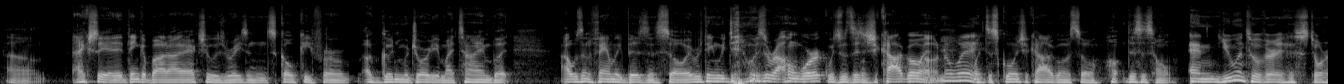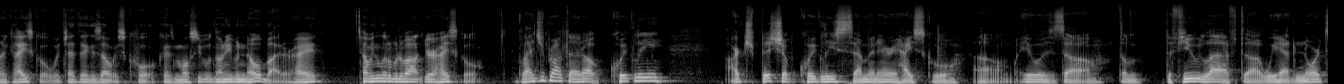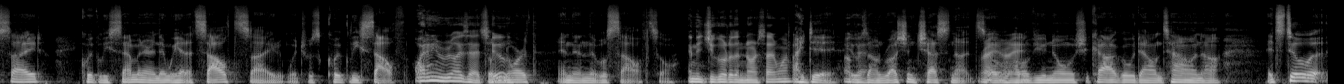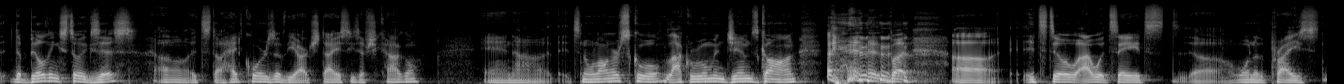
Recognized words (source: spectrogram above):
Um, actually, I think about it, I actually was raised in Skokie for a good majority of my time, but I was in a family business, so everything we did was around work, which was in Chicago. And oh, no way. Went to school in Chicago, And so this is home. And you went to a very historic high school, which I think is always cool because most people don't even know about it, right? Tell me a little bit about your high school. Glad you brought that up. Quigley, Archbishop Quigley Seminary High School. Um, it was uh, the the few left. Uh, we had north side, Quigley Seminary, and then we had a south side, which was Quigley South. Oh, I didn't realize that so too. north, and then it was south. So. And did you go to the north side one? I did. Okay. It was on Rush and Chestnut. So right, right. all of you know Chicago downtown. Uh, it's still the building still exists. Uh, it's the headquarters of the Archdiocese of Chicago, and uh, it's no longer a school. Locker room and gym's gone, but uh, it's still. I would say it's uh, one of the prized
